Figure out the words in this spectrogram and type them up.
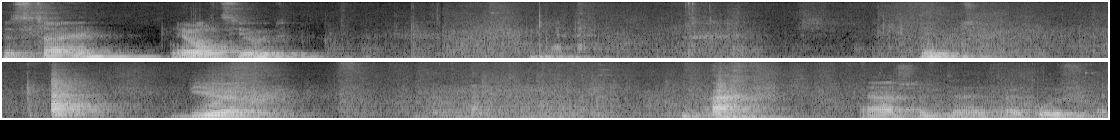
bis dahin. Jo. Macht's gut. Gut. Bier. Ach, ja, stimmt, der ist alkoholfrei.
